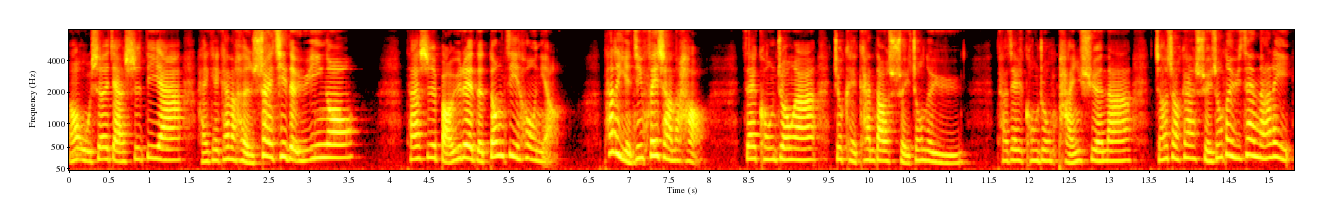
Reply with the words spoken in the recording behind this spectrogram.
然后五十二甲湿地啊，还可以看到很帅气的鱼鹰哦。它是保育类的冬季候鸟，它的眼睛非常的好，在空中啊就可以看到水中的鱼。它在空中盘旋啊，找找看水中的鱼在哪里。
